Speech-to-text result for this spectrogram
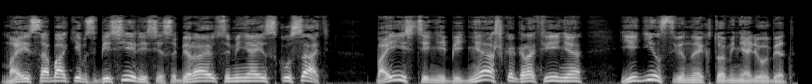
Мои собаки взбесились и собираются меня искусать. Поистине, бедняжка-графиня, единственная, кто меня любит.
